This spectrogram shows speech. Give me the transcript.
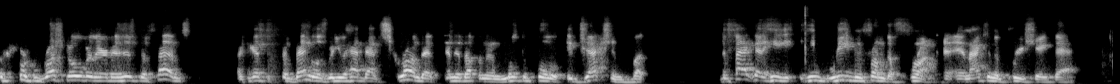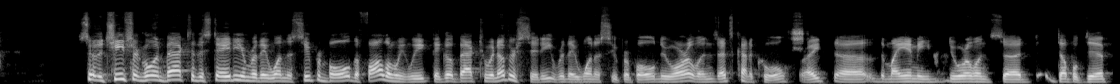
rushed over there to his defense against the Bengals, where you had that scrum that ended up in multiple ejections. But the fact that he he leading from the front, and I can appreciate that. So the Chiefs are going back to the stadium where they won the Super Bowl. The following week, they go back to another city where they won a Super Bowl, New Orleans. That's kind of cool, right? Uh, the Miami New Orleans uh, double dip.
